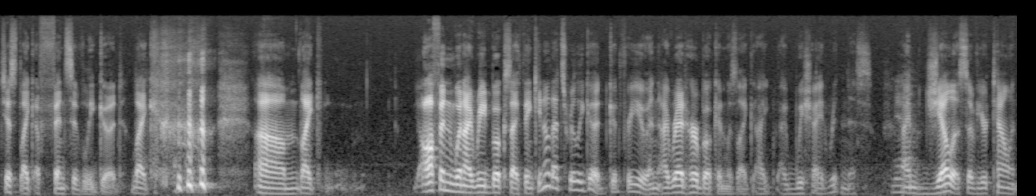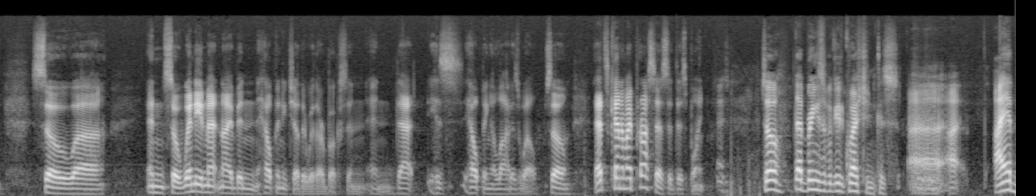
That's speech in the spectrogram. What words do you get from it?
just like offensively good, like um, like often when I read books, I think, you know, that's really good. Good for you. And I read her book and was like, I, I wish I had written this. I'm jealous of your talent. So, uh, and so Wendy and Matt and I have been helping each other with our books, and, and that is helping a lot as well. So that's kind of my process at this point. So that brings up a good question because uh, I, I have,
